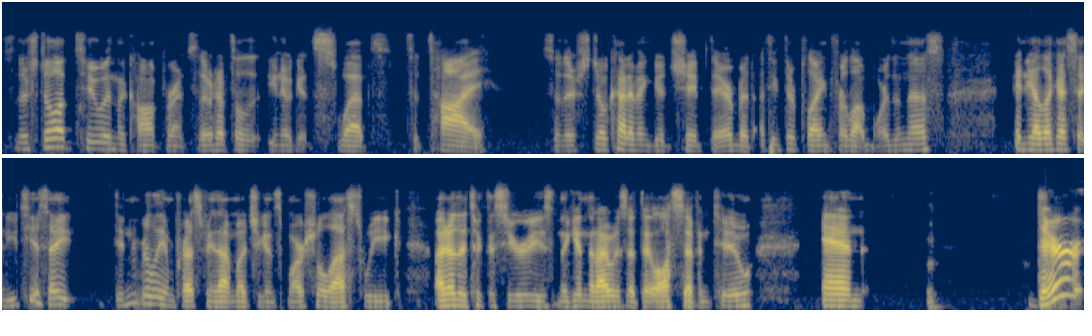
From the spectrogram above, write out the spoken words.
So they're still up two in the conference. They would have to, you know, get swept to tie. So they're still kind of in good shape there, but I think they're playing for a lot more than this. And yeah, like I said, UTSA didn't really impress me that much against Marshall last week. I know they took the series, and the game that I was at, they lost seven two, and their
